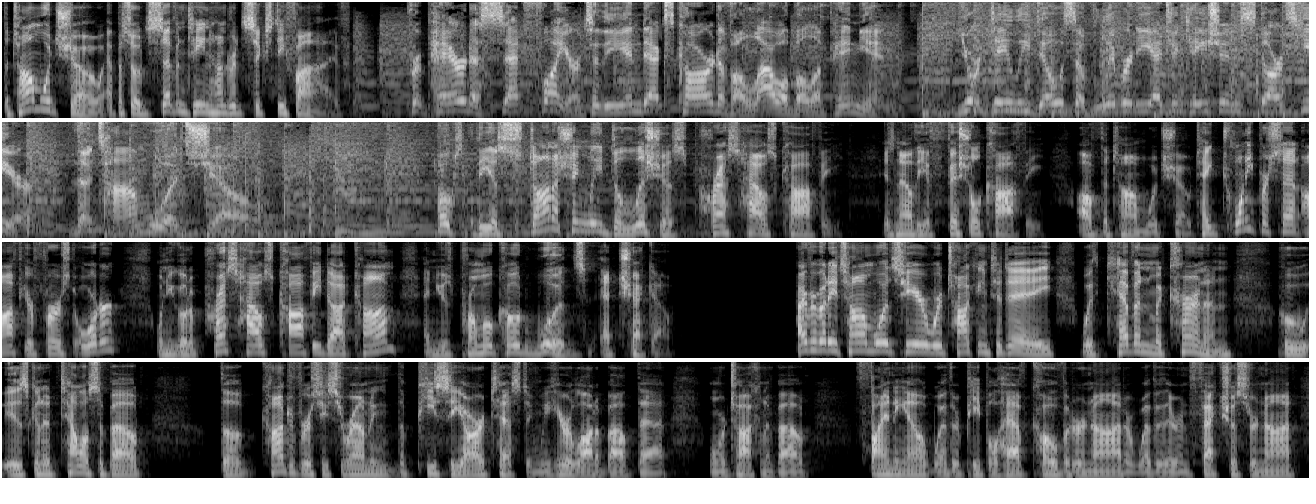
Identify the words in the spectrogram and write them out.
The Tom Woods Show, episode 1765. Prepare to set fire to the index card of allowable opinion. Your daily dose of liberty education starts here. The Tom Woods Show. Folks, the astonishingly delicious Press House coffee is now the official coffee of the Tom Woods Show. Take 20% off your first order when you go to presshousecoffee.com and use promo code WOODS at checkout. Hi, everybody. Tom Woods here. We're talking today with Kevin McKernan, who is going to tell us about the controversy surrounding the PCR testing. We hear a lot about that when we're talking about finding out whether people have COVID or not, or whether they're infectious or not.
